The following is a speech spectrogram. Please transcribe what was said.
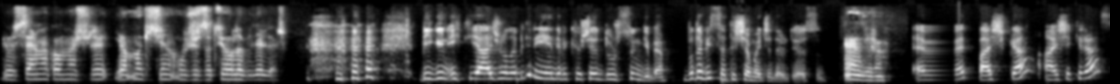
göstermek amaçlı yapmak için ucuzlatıyor olabilirler. bir gün ihtiyacın olabilir yine de bir köşede dursun gibi. Bu da bir satış amacıdır diyorsun. Evet. Evet başka Ayşe Kiraz?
